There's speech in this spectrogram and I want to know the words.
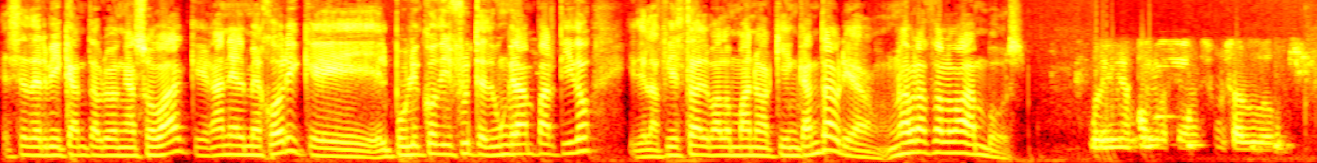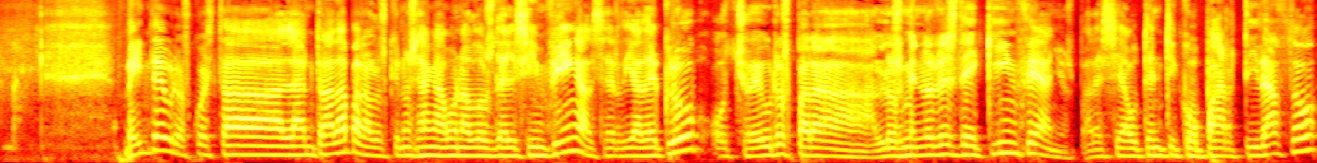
ese derbi cántabro en Asobal, que gane el mejor y que el público disfrute de un gran partido y de la fiesta del balonmano aquí en Cantabria. Un abrazo a ambos. Muy bien. Un saludo. 20 euros cuesta la entrada para los que no sean abonados del Sinfín al ser día del club, 8 euros para los menores de 15 años, para ese auténtico partidazo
